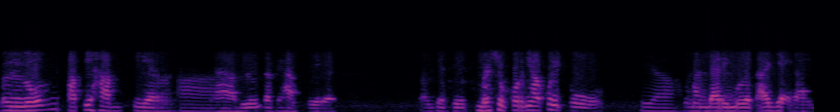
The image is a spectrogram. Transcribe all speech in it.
belum tapi hampir. Ah. Nah belum tapi hampir. Aja sih. Bersyukurnya aku itu iya cuman dari mulut aja kan.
